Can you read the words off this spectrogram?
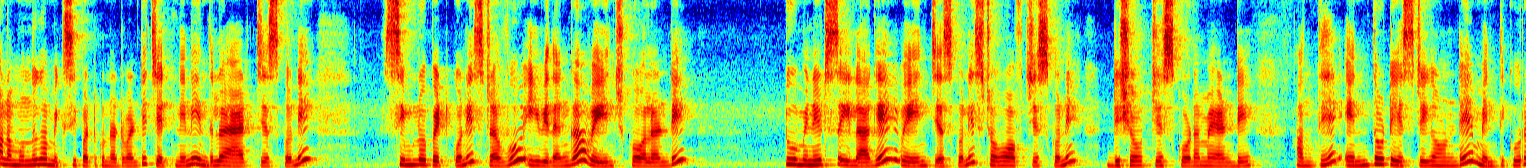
మనం ముందుగా మిక్సీ పట్టుకున్నటువంటి చట్నీని ఇందులో యాడ్ చేసుకొని సిమ్లో పెట్టుకొని స్టవ్ ఈ విధంగా వేయించుకోవాలండి. టూ మినిట్స్ ఇలాగే వేయించేసుకొని స్టవ్ ఆఫ్ చేసుకొని డిష్ అవుట్ చేసుకోవడమే అండి. అంతే ఎంతో టేస్టీగా ఉండే మెంతికూర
